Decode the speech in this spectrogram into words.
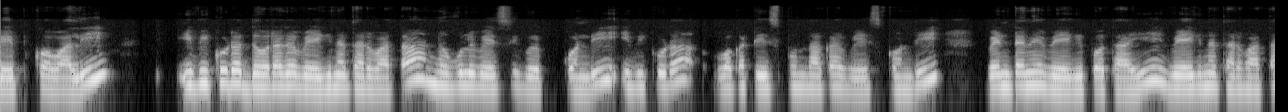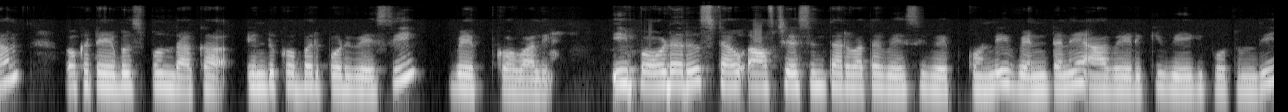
వేపుకోవాలి. ఇవి కూడా దూరగా వేగిన తర్వాత నువ్వులు వేసి వేపుకోండి. ఇవి కూడా ఒక టీ స్పూన్ దాకా వేసుకోండి. వెంటనే వేగిపోతాయి. వేగిన తర్వాత ఒక టేబుల్ స్పూన్ దాకా ఎండు కొబ్బరి పొడి వేసి వేపుకోవాలి. ఈ పౌడర్ స్టవ్ ఆఫ్ చేసిన తర్వాత వేసి వేపుకోండి. వెంటనే ఆ వేడికి వేగిపోతుంది.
